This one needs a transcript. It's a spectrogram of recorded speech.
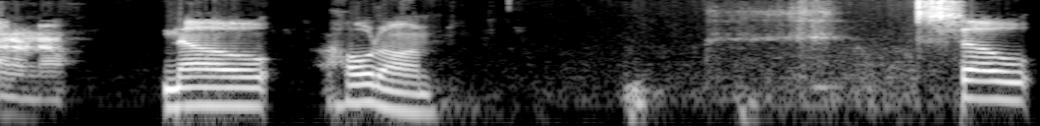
I don't know. No, hold on. So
